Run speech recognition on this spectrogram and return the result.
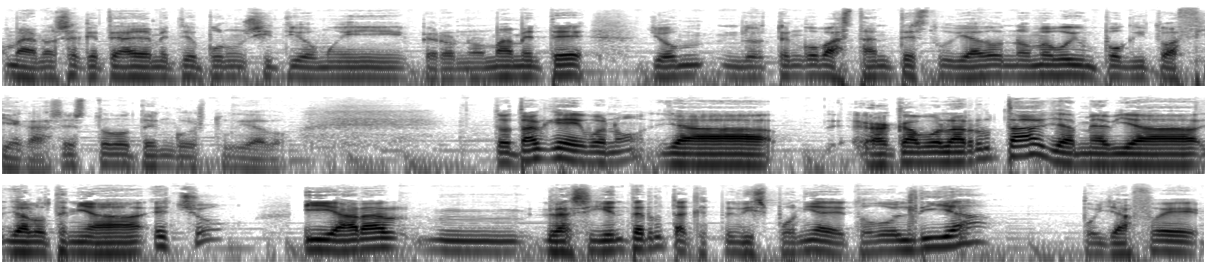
Hombre, no sé que te haya metido por un sitio muy... Pero normalmente yo lo tengo bastante estudiado, no me voy un poquito a ciegas, esto lo tengo estudiado. Total que, bueno, ya acabo la ruta, ya me había, ya lo tenía hecho y ahora mm, la siguiente ruta que te disponía de todo el día, pues ya fue,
